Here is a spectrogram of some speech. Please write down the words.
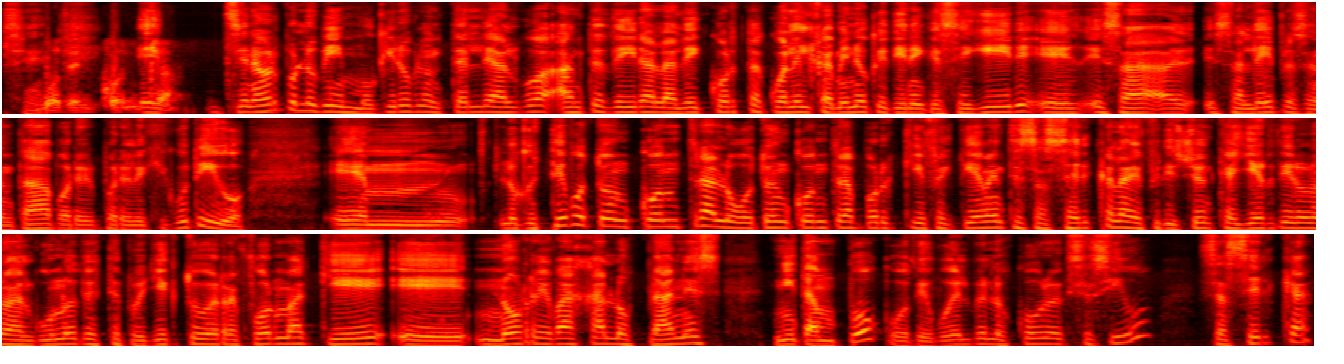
Sí. en contra. Eh, senador, por lo mismo, quiero plantearle algo antes de ir a la ley corta, cuál es el camino que tiene que seguir esa, esa ley presentada por el, por el Ejecutivo. Em, lo que usted votó en contra, lo votó en contra porque efectivamente se acerca la definición que ayer dieron algunos de este proyecto de reforma que no rebaja los planes ni tampoco devuelve los cobros excesivos. ¿Se acerca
